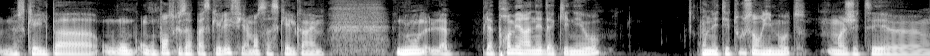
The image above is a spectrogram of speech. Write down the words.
ne scale pas. On, on pense que ça n'a pas scalé, finalement, ça scale quand même. Nous, la, la première année d'Akeneo, on était tous en remote. Moi, j'étais euh,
